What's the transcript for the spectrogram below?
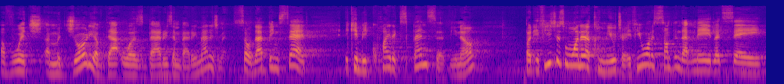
of which a majority of that was batteries and battery management. So that being said, it can be quite expensive, you know? But if you just wanted a commuter, if you wanted something that made, let's say,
